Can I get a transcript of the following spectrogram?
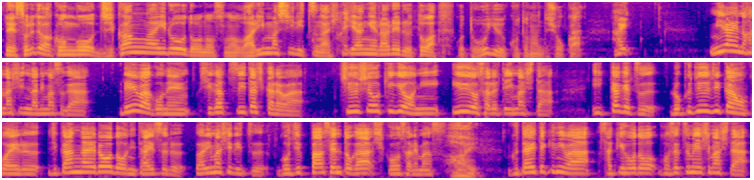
でそれでは今後時間外労働のその割増率が引き上げられるとは、これどういうことなんでしょうか？はい。未来の話になりますが、令和5年4月1日からは、中小企業に猶予されていました、1ヶ月60時間を超える時間外労働に対する割増率50%が施行されます。はい。具体的には、先ほどご説明しました、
